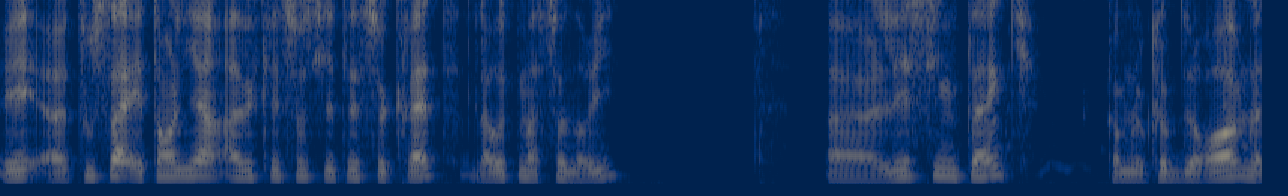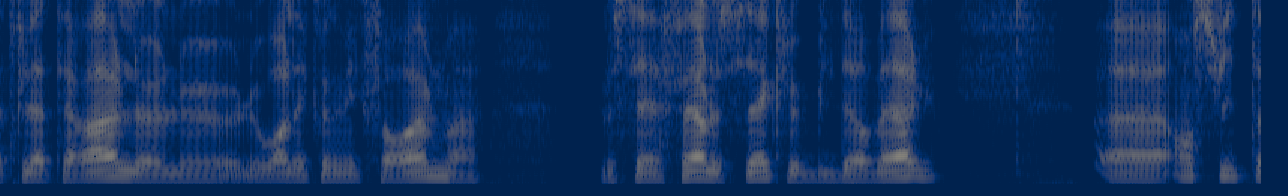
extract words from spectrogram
Et euh, tout ça est en lien avec les sociétés secrètes, la haute maçonnerie, euh, les think tanks, comme le Club de Rome, la Trilatérale, le, World Economic Forum, le CFR, le siècle, le Bilderberg. Euh, ensuite,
